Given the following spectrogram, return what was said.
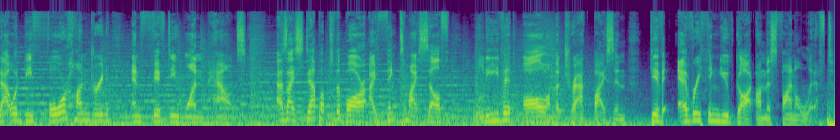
That would be 451 pounds. As I step up to the bar, I think to myself, leave it all on the track, Bison. Give everything you've got on this final lift.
